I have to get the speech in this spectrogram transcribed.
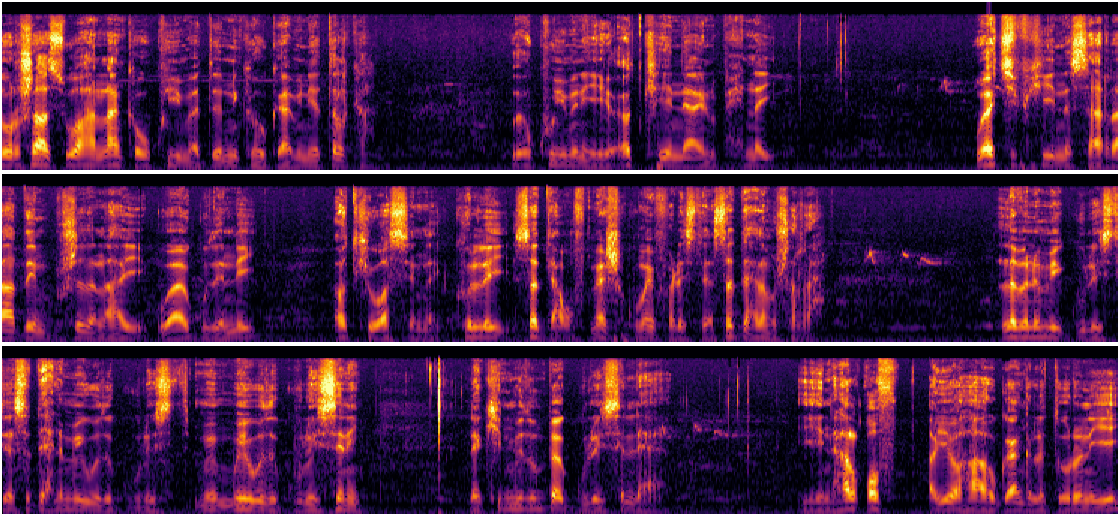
doorashadaasi waa hanaanka uu ku yimaado ninka hogaaminaya dalka. Wuxuu ku imanayay codkeenna aynu bixinay. Waajibkiina saarnaa haddaynu bulshada nahay waa gudanay. Codkii waa siinay. Kolley saddex qof meesha kumay fadhiisteen saddexda musharax. Labana may guulaysteen saddexna may wada guulayst may wada guulaysanayn laakiin midunbaa guulaysan lahaa. Hal qof ayuu ahaa hoggaanka la dooranayey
